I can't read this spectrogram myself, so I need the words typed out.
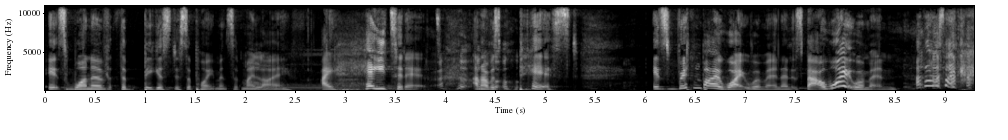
It's one of the biggest disappointments of my life. I hated it, and I was pissed. It's written by a white woman, and it's about a white woman. And I was like,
